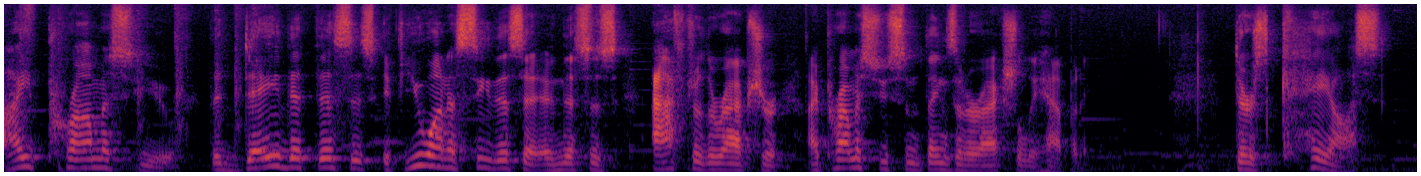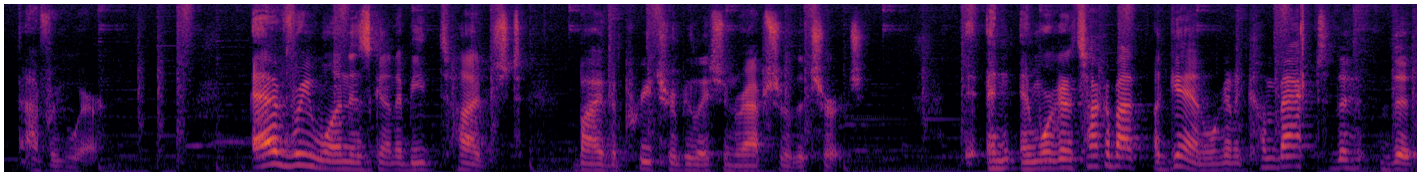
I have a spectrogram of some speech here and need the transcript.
I promise you, the day that this is, if you want to see this, and this is after the rapture, I promise you some things that are actually happening. There's chaos everywhere. Everyone is going to be touched by the pre tribulation rapture of the church. And, and we're going to talk about, again, we're going to come back to the, the,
